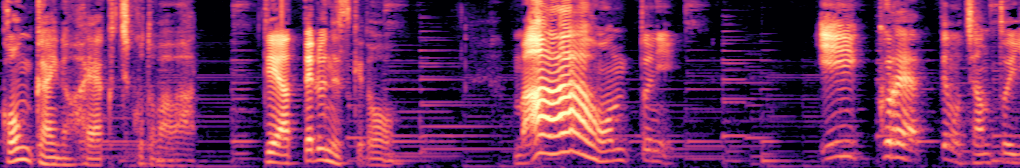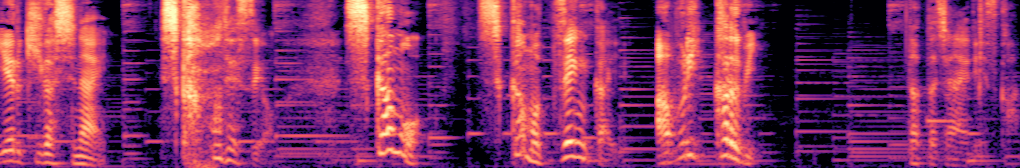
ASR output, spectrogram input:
今回の早口言葉は、ってやってるんですけど、まあ、本当に、いくらやってもちゃんと言える気がしない。しかもですよ。しかも、しかも前回、炙りカルビ、だったじゃないですか。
